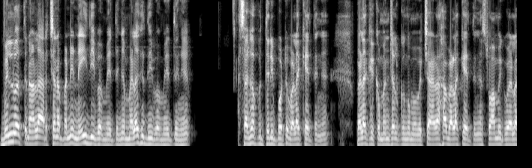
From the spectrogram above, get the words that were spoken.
வில்வத்தினால அர்ச்சனை பண்ணி நெய் தீபம் ஏற்றுங்க மிளகு தீபம் ஏற்றுங்க சகப்பு திரி போட்டு விளக்கேற்றுங்க விளக்குக்கு மஞ்சள் குங்குமம் வச்சு அழகாக விளக்கேற்றுங்க சுவாமிக்கு விள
